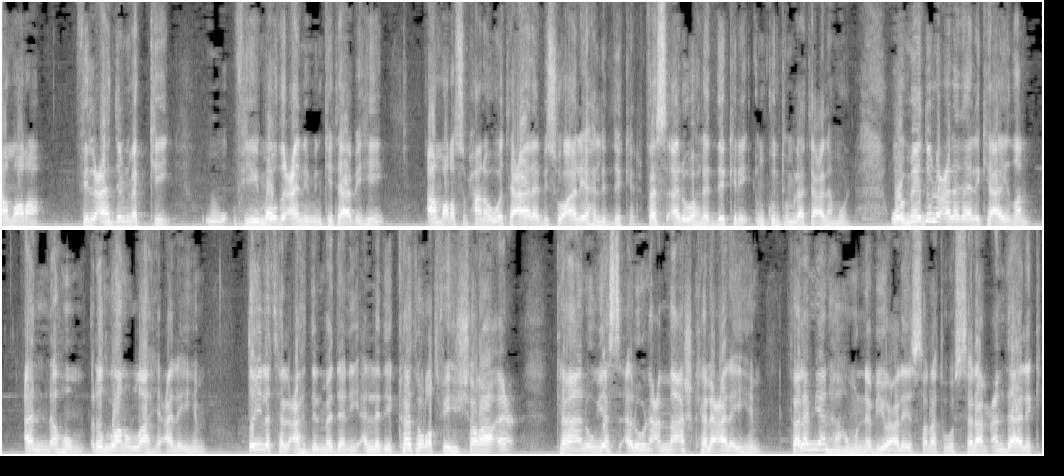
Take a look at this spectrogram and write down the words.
أمر في العهد المكي في موضعين من كتابه أمر سبحانه وتعالى بسؤال أهل الذكر. فاسألوا أهل الذكر إن كنتم لا تعلمون. وما يدل على ذلك أيضا أنهم رضوان الله عليهم طيلة العهد المدني الذي كثرت فيه الشرائع كانوا يسألون عما أشكل عليهم فلم ينههم النبي عليه الصلاة والسلام عن ذلك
